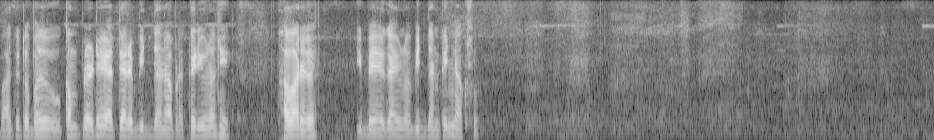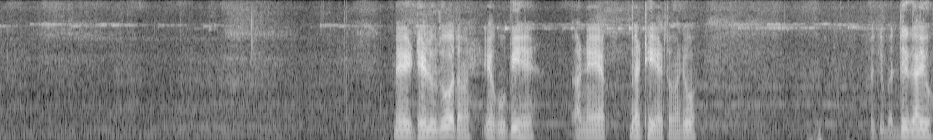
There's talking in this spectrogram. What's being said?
બાકી તો બધું કમ્પ્લીટ છે. અત્યારે બીજદાન આપણે કર્યું નથી. સવારે એ બે ગાયનું બીજદાન કરી નાખશું. બે ઢેલું જુઓ તમે, એક ઊભી છે અને એક બેઠી છે તમે જુઓ. બાકી બધી ગાયો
